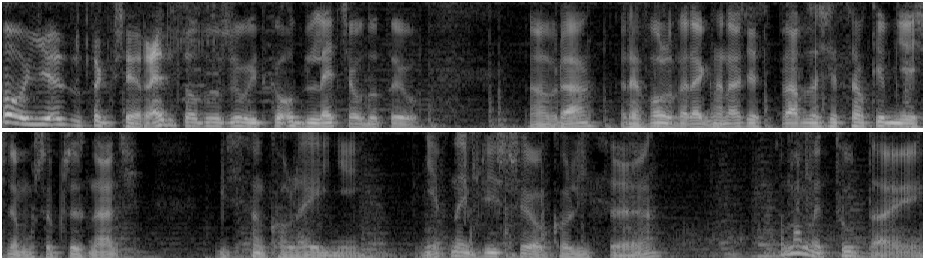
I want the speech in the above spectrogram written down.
O Jezus, tak się ręce odłożyły i tylko odleciał do tyłu. Dobra, rewolwer jak na razie sprawdza się całkiem nieźle, muszę przyznać. Gdzie są kolejni? Nie w najbliższej okolicy. Co mamy tutaj?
